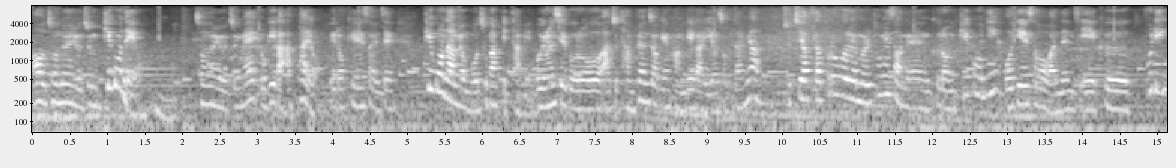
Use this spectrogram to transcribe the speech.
어, 저는 요즘 피곤해요. 저는 요즘에 여기가 아파요. 이렇게 해서 이제 피곤하면 뭐 조각 비타민 뭐 이런 식으로 아주 단편적인 관계가 이어졌다면 주치약사 프로그램을 통해서는 그런 피곤이 어디에서 왔는지 그 뿌리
